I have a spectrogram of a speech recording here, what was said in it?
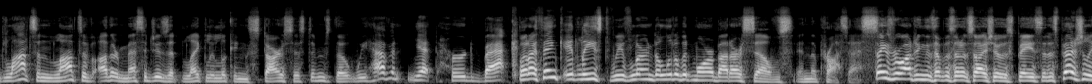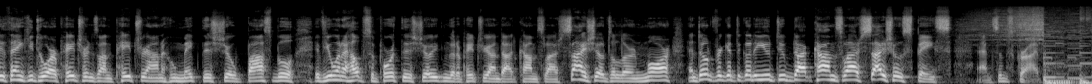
lots and lots of other messages at likely looking star systems, though we haven't yet heard back. But I think at least we've learned a little bit more about ourselves in the process. Thanks for watching this episode of SciShow Space, and especially thank you to our patrons on Patreon who make this show possible. If you want to help support this show, you can go to patreon.com slash scishow to learn more, and don't forget to go to youtube.com slash scishow space and subscribe.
